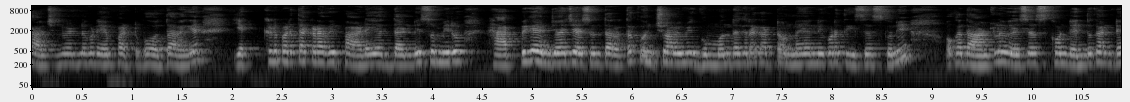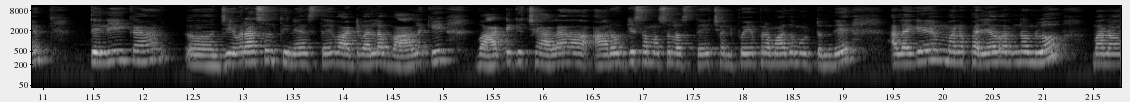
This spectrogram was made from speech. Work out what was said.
కాల్చిన వెంటనే కూడా ఏం పట్టుకోవద్దు. అలాగే ఎక్కడ పడితే అక్కడ అవి పాడేయొద్దండి. సో మీరు హ్యాపీగా ఎంజాయ్ చేసిన తర్వాత కొంచెం అవి మీ గుమ్మం దగ్గర గట్ట ఉన్నాయన్నీ కూడా తీసేసుకుని ఒక దాంట్లో వేసేసుకోండి. ఎందుకంటే తెలియక జీవరాశులు తినేస్తాయి వాటి వల్ల వాళ్ళకి వాటికి చాలా ఆరోగ్య సమస్యలు వస్తాయి చనిపోయే ప్రమాదం ఉంటుంది. అలాగే మన పర్యావరణంలో మనం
